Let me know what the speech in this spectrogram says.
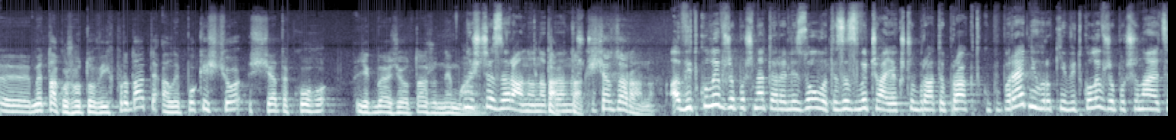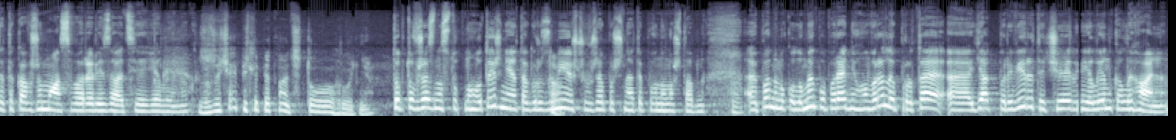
е, ми також готові їх продати, але поки що ще такого якби ажіотажу немає. Ну ще зарано, напевно. так, так, ще зарано. А відколи вже почнете реалізовувати зазвичай, якщо брати практику попередніх років, відколи вже починається така вже масова реалізація ялинок? Зазвичай після 15 грудня. Тобто, вже з наступного тижня я так розумію, що вже почнете повномасштабно. Е, Пане Миколо, ми попередньо говорили про те, е, як перевірити, чи ялинка легальна.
